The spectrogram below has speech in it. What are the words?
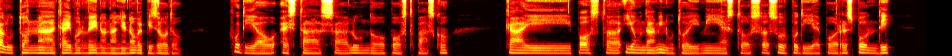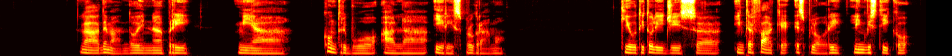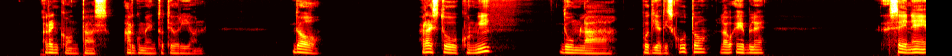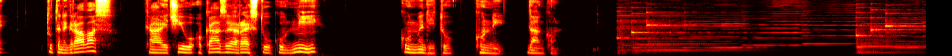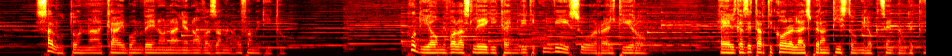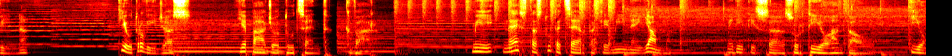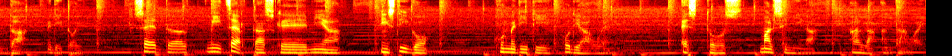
Saluton eh, kai bonvenon al nova episodo. Hodiau estas eh, lundo post Pasco, kai post eh, iom da minutoi mi estos sur podie por respondi la demando in pri mia contribuo alla Iris programo. Kiu titoligis interface esplori linguistico rencontas argumento teorion. Do, restu cun mi, dum la podia discuto, lau eble, se ne tutte ne gravas, cae ciu ocase restu cun ni, cun meditu cun ni. Dankon. Saluton kai bonvenon al nia nova Zamenhofa medito. Hodia mi volas legi kai mediti kun vi sur El Tiro. El gazeta articolo la Esperantisto 1995, kiu troviĝas je pagio ducent kvar. Mi nesta stute certa ke mi ne jam meditis sur tio antau iom da meditoi sed uh, mi certas che mia instigo cun mediti hodiaue estos malsimila alla antauai.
